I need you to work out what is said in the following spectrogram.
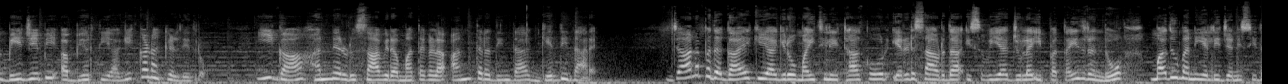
ಬಿಜೆಪಿ ಅಭ್ಯರ್ಥಿಯಾಗಿ ಕಣಕ್ಕಿಳಿದಿದ್ರು ಈಗ ಹನ್ನೆರಡು ಸಾವಿರ ಮತಗಳ ಅಂತರದಿಂದ ಗೆದ್ದಿದ್ದಾರೆ. ಜಾನಪದ ಗಾಯಕಿಯಾಗಿರೋ ಮೈಥಿಲಿ ಠಾಕೂರ್ ಎರಡು ಸಾವಿರದ ಇಸವಿಯ ಜುಲೈ ಇಪ್ಪತ್ತೈದರಂದು ಮಧುಬನಿಯಲ್ಲಿ ಜನಿಸಿದ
